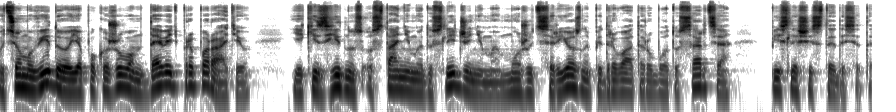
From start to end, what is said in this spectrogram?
У цьому відео я покажу вам 9 препаратів, які згідно з останніми дослідженнями можуть серйозно підривати роботу серця після 60.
